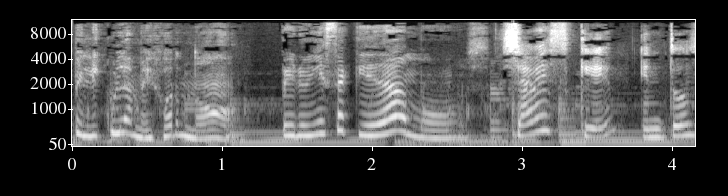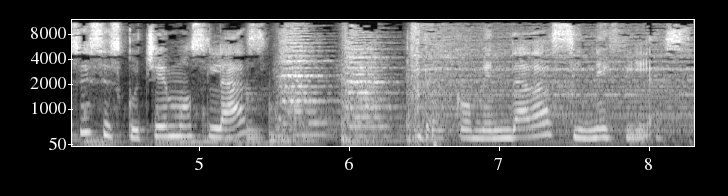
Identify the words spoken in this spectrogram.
Película mejor no, pero en esa quedamos. ¿Sabes qué? Entonces escuchemos las recomendadas cinéfilas.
